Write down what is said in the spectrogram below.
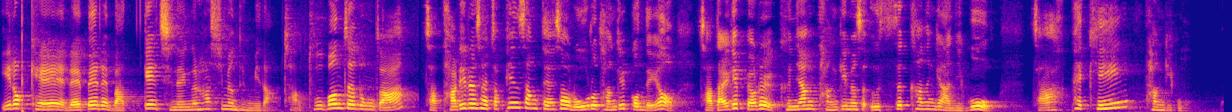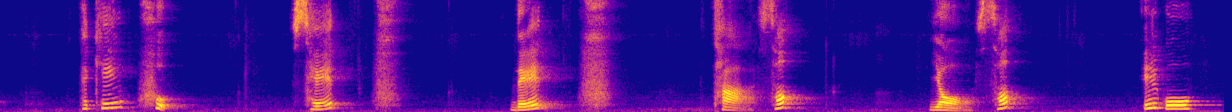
이렇게 레벨에 맞게 진행을 하시면 됩니다. 자, 두 번째 동작. 자, 다리를 살짝 핀 상태에서 로우로 당길 건데요. 자, 날개뼈를 그냥 당기면서 으쓱 하는 게 아니고, 자, 패킹, 당기고. 패킹, 후. 셋, 후. 넷, 후. 다섯, 여섯, 일곱,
